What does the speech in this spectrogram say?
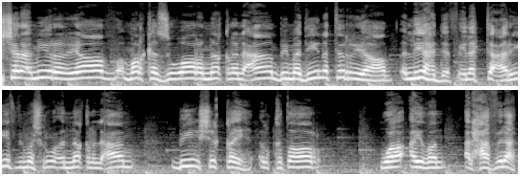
نشأ أمير الرياض مركز زوار النقل العام بمدينة الرياض اللي يهدف إلى التعريف بمشروع النقل العام بشقيه القطار وأيضا الحافلات.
